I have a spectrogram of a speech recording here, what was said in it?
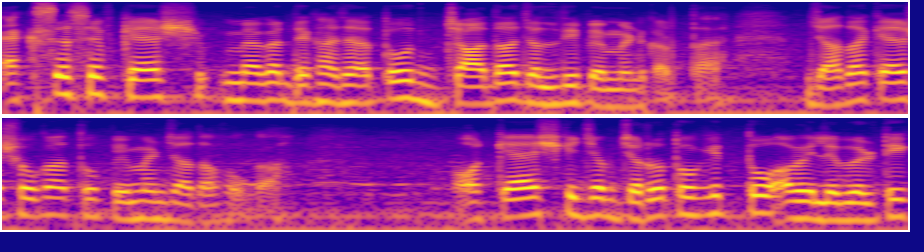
excessive cash में अगर देखा जाए तो ज़्यादा जल्दी पेमेंट करता है। ज़्यादा कैश होगा तो पेमेंट ज़्यादा होगा। और कैश की जब ज़रूरत होगी तो अवेलेबिलिटी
